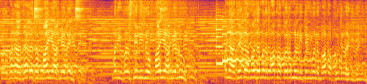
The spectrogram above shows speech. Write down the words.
પણ બધા જગત માયા મેલે. મારી વસ્તીની જો માયા મેલું, અને આ માથે મને બાપા કરમની દેવી મને બાપા પૂજડાની દેવી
